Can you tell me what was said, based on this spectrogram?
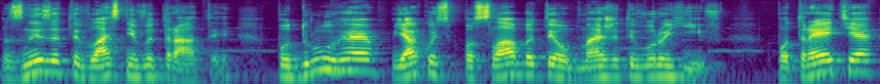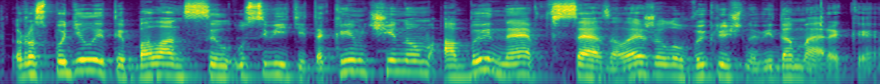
знизити власні витрати, по-друге, якось послабити, обмежити ворогів. По-третє, розподілити баланс сил у світі таким чином, аби не все залежало виключно від Америки.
